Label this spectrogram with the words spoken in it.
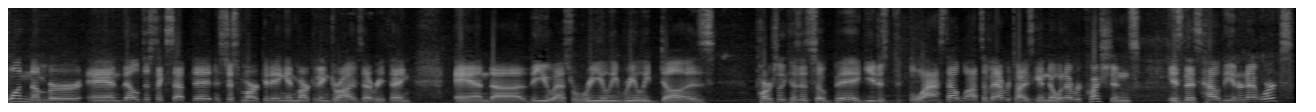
one number and they'll just accept it. It's just marketing and marketing drives everything. And uh, the US really, really does, partially because it's so big, you just blast out lots of advertising and no one ever questions, is this how the internet works?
